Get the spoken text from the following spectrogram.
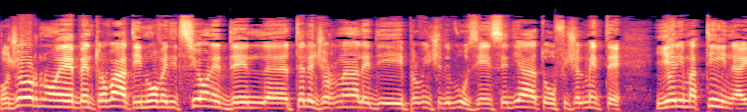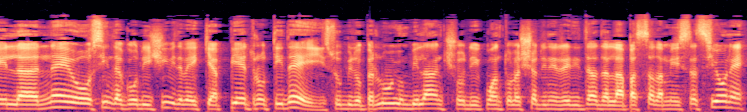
Buongiorno e bentrovati, nuova edizione del telegiornale di Provincia TV. Si è insediato ufficialmente ieri mattina il neo sindaco di Civitavecchia Pietro Tidei. Subito per lui un bilancio di quanto lasciato in eredità dalla passata amministrazione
